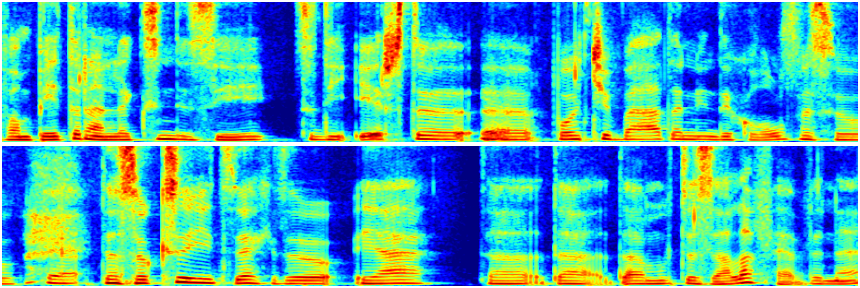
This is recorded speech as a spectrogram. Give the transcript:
van Peter en Lex in de zee. Zo die eerste Ja. eh potje baden in de golven. Zo. Ja. Dat is ook zoiets dat je zo... Ja, dat, dat, dat moet je zelf hebben. Hè.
